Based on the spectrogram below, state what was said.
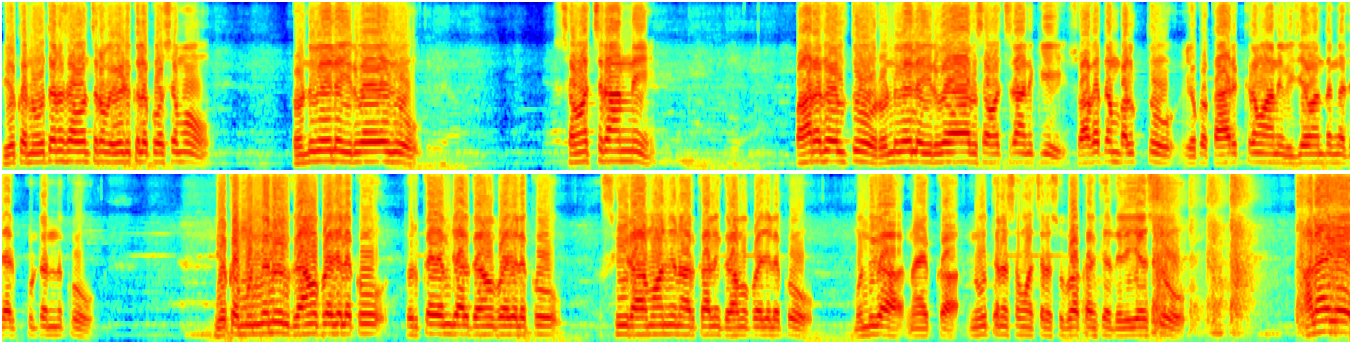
ఈ యొక్క నూతన సంవత్సరం వేడుకల కోసము రెండు వేల ఇరవై ఐదు సంవత్సరాన్ని పారదోలుతూ రెండు వేల ఇరవై ఆరు సంవత్సరానికి స్వాగతం పలుకుతూ ఈ యొక్క కార్యక్రమాన్ని విజయవంతంగా జరుపుకుంటున్నందుకు ఈ యొక్క మున్గనూరు గ్రామ ప్రజలకు తుర్కయంజాల్ గ్రామ ప్రజలకు శ్రీ రామానుజనార్ కాలనీ గ్రామ ప్రజలకు ముందుగా నా యొక్క నూతన సంవత్సర శుభాకాంక్షలు తెలియజేస్తూ అలాగే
